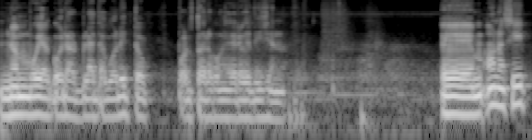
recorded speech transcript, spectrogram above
no me voy a cobrar plata por esto, por todos los comentarios que estoy diciendo. Eh, aún así.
